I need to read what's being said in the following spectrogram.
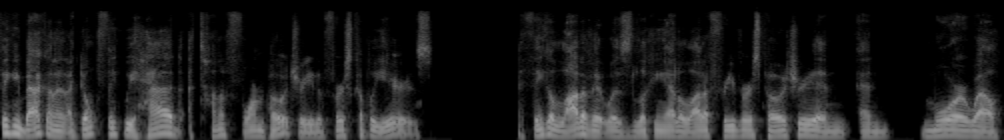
thinking back on it, I don't think we had a ton of form poetry the first couple years. I think a lot of it was looking at a lot of free verse poetry and and more well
